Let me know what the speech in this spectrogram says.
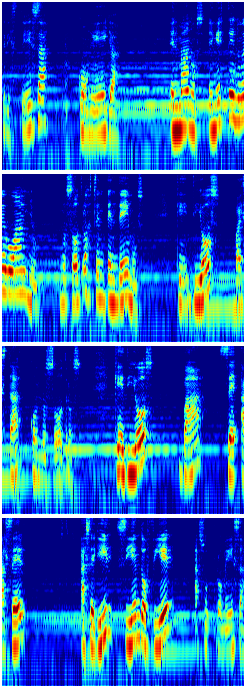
tristeza con ella. Hermanos, en este nuevo año nosotros entendemos que Dios va a estar con nosotros, que Dios va a ser a seguir siendo fiel a sus promesas,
